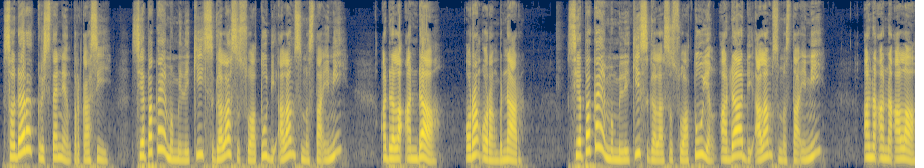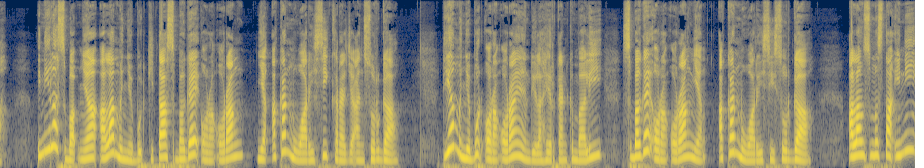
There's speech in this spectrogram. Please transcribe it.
Saudara Kristen yang terkasih, siapakah yang memiliki segala sesuatu di alam semesta ini? Adalah Anda, orang-orang benar. Siapakah yang memiliki segala sesuatu yang ada di alam semesta ini? Anak-anak Allah. Inilah sebabnya Allah menyebut kita sebagai orang-orang yang akan mewarisi kerajaan surga. Dia menyebut orang-orang yang dilahirkan kembali sebagai orang-orang yang akan mewarisi surga. Alam semesta ini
